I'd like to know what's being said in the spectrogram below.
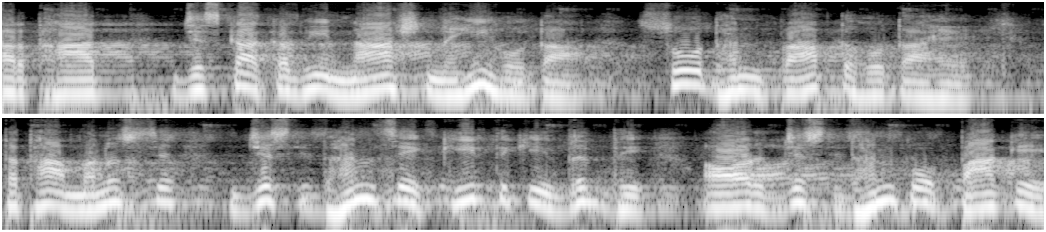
अर्थात जिसका कभी नाश नहीं होता सो धन प्राप्त होता है, तथा मनुष्य जिस धन से कीर्ति की वृद्धि और जिस धन को पाके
